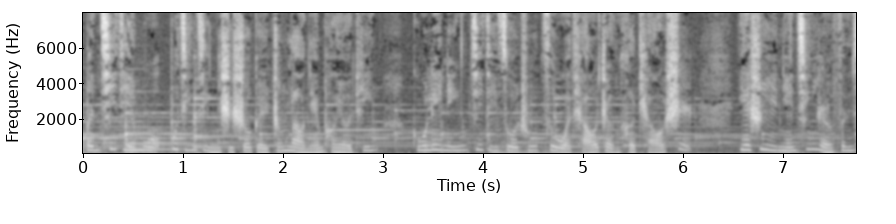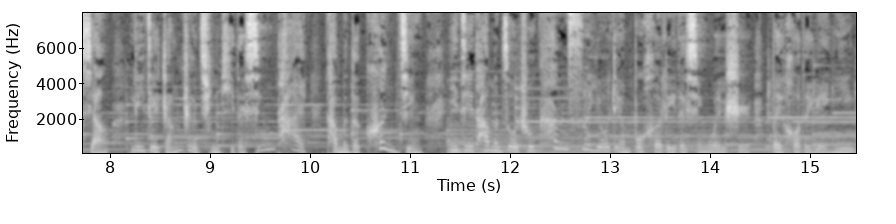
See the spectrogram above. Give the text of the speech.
本期节目不仅仅是说给中老年朋友听，鼓励您积极做出自我调整和调试，也是与年轻人分享理解长者群体的心态、他们的困境，以及他们做出看似有点不合理的行为时背后的原因。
